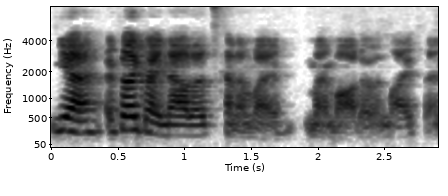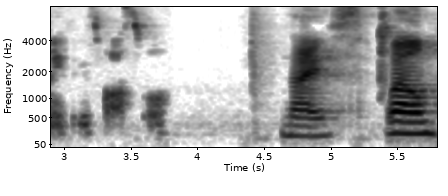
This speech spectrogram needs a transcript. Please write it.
yeah, I feel like right now that's kind of my my motto in life. Anything is possible. Nice. Well,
